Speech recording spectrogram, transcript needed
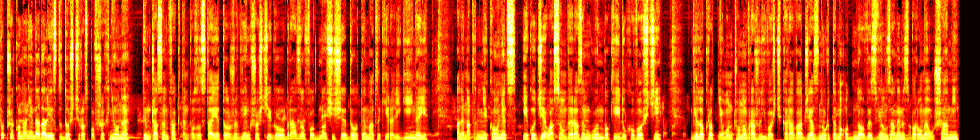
To przekonanie nadal jest dość rozpowszechnione. Tymczasem faktem pozostaje to, że większość jego obrazów odnosi się do tematyki religijnej. Ale na tym nie koniec. Jego dzieła są wyrazem głębokiej duchowości. Wielokrotnie łączono wrażliwość Caravaggia z nurtem odnowy związanym z Boromeuszami,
